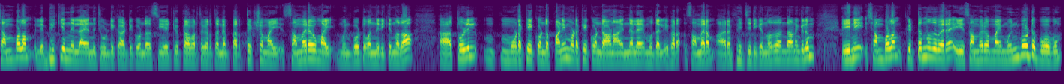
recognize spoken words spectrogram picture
ശമ്പളം ലഭിക്കുന്നില്ല എന്ന് ചൂണ്ടിക്കാട്ടിക്കൊണ്ട് സി എ ടി പ്രവർത്തകർ തന്നെ പ്രത്യക്ഷമായി സമരവുമായി മുൻപോട്ട് വന്നിരിക്കുന്നത്. തൊഴിൽ മുടക്കിക്കൊണ്ട് പണി മുടക്കിക്കൊണ്ടാണ് ഇന്നലെ മുതൽ ഇവർ സമരം ആരംഭിച്ചിരിക്കുന്നത്. എന്താണെങ്കിലും ഇനി ശമ്പളം കിട്ടുന്നതുവരെ ഈ സമരവുമായി മുൻപോട്ട് പോകും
